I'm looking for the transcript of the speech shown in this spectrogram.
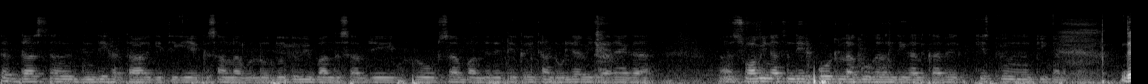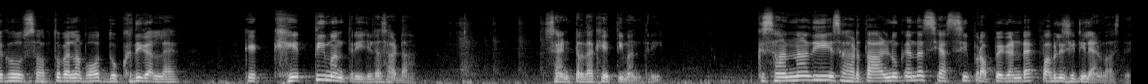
ਸਰ 10 ਦਿਨ ਦੀ ਹੜਤਾਲ ਕੀਤੀ ਗਈ ਹੈ ਕਿਸਾਨਾਂ ਵੱਲੋਂ ਦੁੱਧ ਵੀ ਬੰਦ ਸਬਜ਼ੀ ਫਰੂਟ ਸਭ ਬੰਦ ਨੇ ਤੇ ਕਈ ਥਾਂ ਡੋਲਿਆ ਵੀ ਜਾ ਰਿਹਾ ਹੈਗਾ। ਸਵਾਮੀਨਾਥਨ ਦੀ ਰਿਪੋਰਟ ਲਾਗੂ ਕਰਨ ਦੀ ਗੱਲ ਕਰ ਰਹੇ ਕਿਸ ਕੀ ਕਹਿਣਾ ਦੇਖੋ ਸਭ ਤੋਂ ਪਹਿਲਾਂ ਬਹੁਤ ਦੁੱਖ ਦੀ ਗੱਲ ਹੈ ਕਿ ਖੇਤੀ ਮੰਤਰੀ ਜਿਹੜਾ ਸਾਡਾ ਸੈਂਟਰ ਦਾ ਖੇਤੀ ਮੰਤਰੀ। ਕਿਸਾਨਾਂ ਦੀ ਇਸ ਹੜਤਾਲ ਨੂੰ ਕਹਿੰਦਾ ਸਿਆਸੀ ਪ੍ਰੋਪੇਗੈਂਡਾ ਹੈ, ਪਬਲਿਸਿਟੀ ਲੈਣ ਵਾਸਤੇ।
